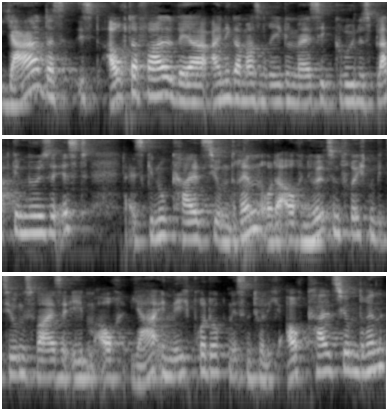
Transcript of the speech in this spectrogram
ja, das ist auch der Fall, wer einigermaßen regelmäßig grünes Blattgemüse isst. Da ist genug Kalzium drin oder auch in Hülsenfrüchten beziehungsweise eben auch, ja, in Milchprodukten ist natürlich auch Kalzium drin.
